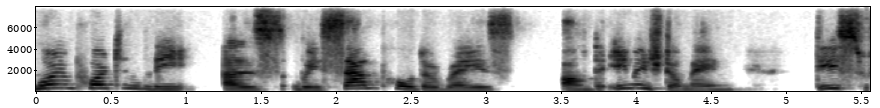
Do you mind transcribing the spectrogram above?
More importantly, as we sample the rays on the image domain, this,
